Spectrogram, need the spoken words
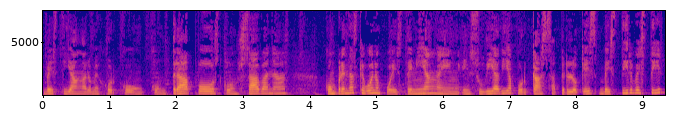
vestían a lo mejor con, con trapos, con sábanas, con prendas que bueno, pues tenían en, en su día a día por casa, pero lo que es vestir, vestir,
